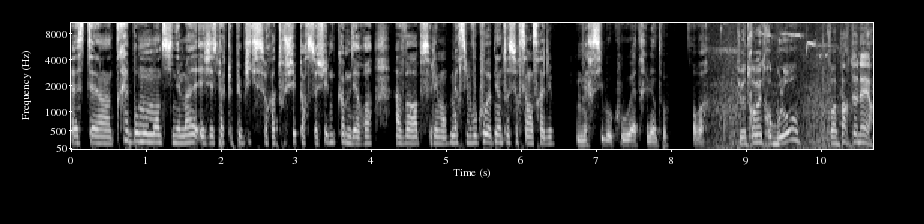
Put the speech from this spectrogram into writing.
C'était un très bon moment de cinéma et j'espère que le public sera touché par ce film comme des rois. À voir absolument. Merci beaucoup, à bientôt sur Séance Radio. Merci beaucoup, à très bientôt. Au revoir. Tu veux te remettre au boulot? Faut un partenaire.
